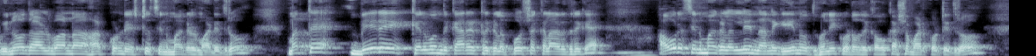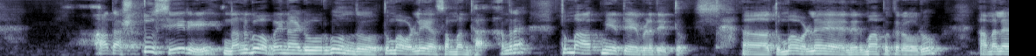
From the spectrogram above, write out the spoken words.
ವಿನೋದ್ ಆಳ್ವಾನ ಹಾಕ್ಕೊಂಡು ಎಷ್ಟು ಸಿನಿಮಾಗಳು ಮಾಡಿದರು. ಮತ್ತು ಬೇರೆ ಕೆಲವೊಂದು ಕ್ಯಾರೆಕ್ಟರ್ಗಳ ಪೋಷಕ ಕಲಾವಿದರಿಗೆ ಅವರ ಸಿನಿಮಾಗಳಲ್ಲಿ ನನಗೇನು ಧ್ವನಿ ಕೊಡೋದಕ್ಕೆ ಅವಕಾಶ ಮಾಡಿಕೊಟ್ಟಿದ್ರು. ಅದಷ್ಟು ಸೇರಿ ನನಗೂ ಅಭಯ್ ನಾಯ್ಡು ಅವ್ರಿಗೂ ಒಂದು ತುಂಬ ಒಳ್ಳೆಯ ಸಂಬಂಧ. ಅಂದರೆ ತುಂಬ ಆತ್ಮೀಯತೆ ಬೆಳೆದಿತ್ತು. ತುಂಬ ಒಳ್ಳೆ ನಿರ್ಮಾಪಕರವರು. ಆಮೇಲೆ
